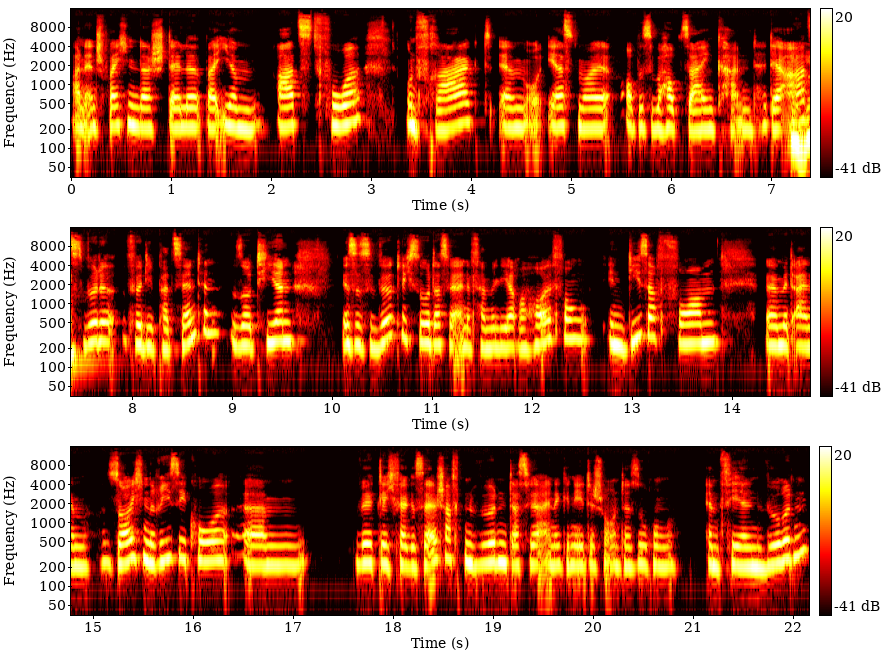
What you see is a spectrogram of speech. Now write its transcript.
an entsprechender Stelle bei ihrem Arzt vor und fragt ähm, erstmal, ob es überhaupt sein kann. Der mhm. Arzt mhm. würde für die Patientin sortieren, ist es wirklich so, dass wir eine familiäre Häufung in dieser Form äh, mit einem solchen Risiko ähm, wirklich vergesellschaften würden, dass wir eine genetische Untersuchung empfehlen würden.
